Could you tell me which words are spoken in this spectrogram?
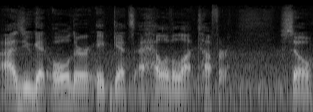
as you get older, it gets a hell of a lot tougher. So,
